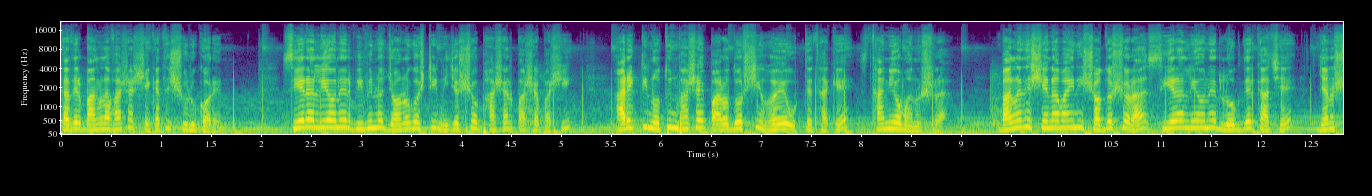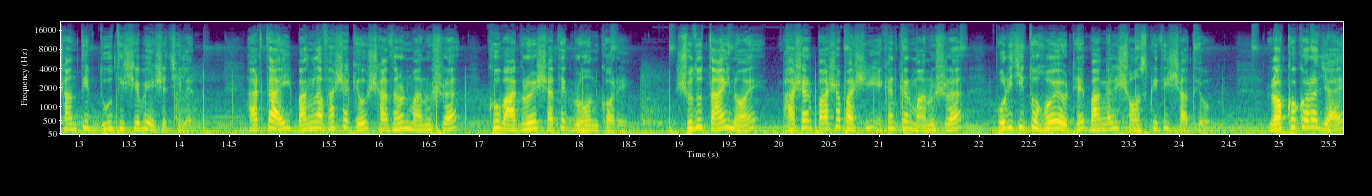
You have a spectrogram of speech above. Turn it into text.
তাদের বাংলা ভাষা শেখাতে শুরু করেন। সিয়েরা লিওনের বিভিন্ন জনগোষ্ঠীর নিজস্ব ভাষার পাশাপাশি আরেকটি নতুন ভাষায় পারদর্শী হয়ে উঠতে থাকে স্থানীয় মানুষরা। বাংলাদেশ সেনাবাহিনীর সদস্যরা সিয়েরা লিওনের লোকদের কাছে যেন শান্তির দূত হিসেবে এসেছিলেন। আর তাই বাংলা ভাষাকেও সাধারণ মানুষরা খুব আগ্রহের সাথে গ্রহণ করে। শুধু তাই নয়, ভাষার পাশাপাশি এখানকার মানুষরা পরিচিত হয়ে ওঠে বাঙালি সংস্কৃতির সাথেও। লক্ষ্য করা যায়,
